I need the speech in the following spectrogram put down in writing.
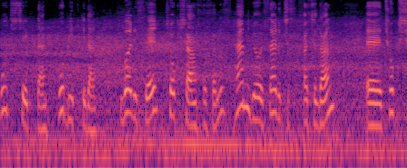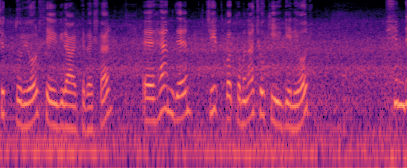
bu çiçekten, bu bitkiden var ise çok şanslısınız. Hem görsel açı- açıdan e, çok şık duruyor sevgili arkadaşlar. E, hem de cilt bakımına çok iyi geliyor. Şimdi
